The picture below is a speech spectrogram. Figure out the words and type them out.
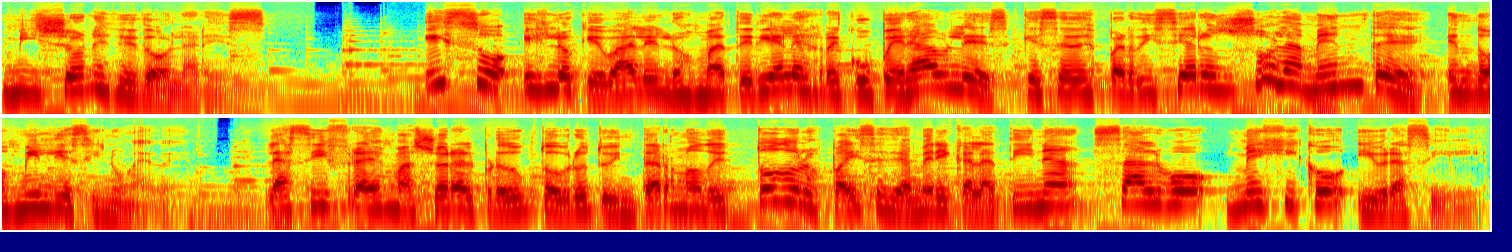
millones de dólares. Eso es lo que valen los materiales recuperables que se desperdiciaron solamente en 2019. La cifra es mayor al Producto Bruto Interno de todos los países de América Latina, salvo México y Brasil.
